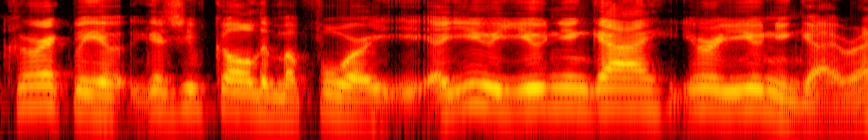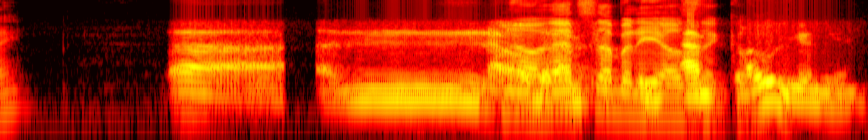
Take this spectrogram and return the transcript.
correct me because you've called him before. Are you a union guy? You're a union guy, right? Uh, no, No, that's I'm- somebody else I'm that called. pro-union.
